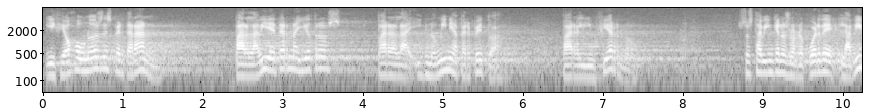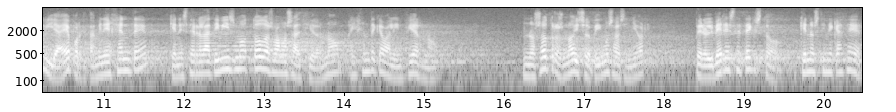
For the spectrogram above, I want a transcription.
Y dice, ojo, unos despertarán para la vida eterna y otros para la ignominia perpetua, para el infierno. Esto está bien que nos lo recuerde la Biblia, ¿eh? porque también hay gente que en este relativismo todos vamos al cielo. No, hay gente que va al infierno. Nosotros no, y se lo pedimos al Señor. Pero el ver este texto, ¿qué nos tiene que hacer?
